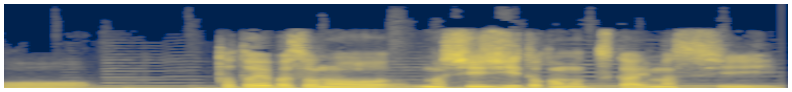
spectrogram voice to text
こう、例えばその、まあ、CG とかも使いますし、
